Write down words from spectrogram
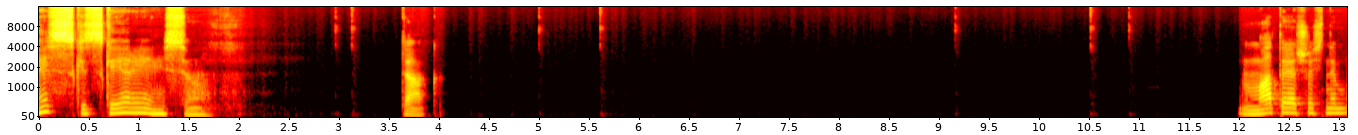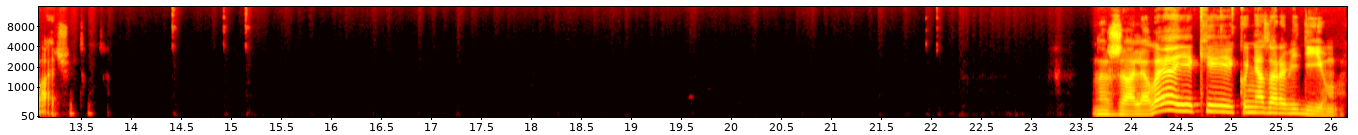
It's scary, so. Так. Мати я щось не бачу тут. На жаль, але який коня зараз від'їм.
